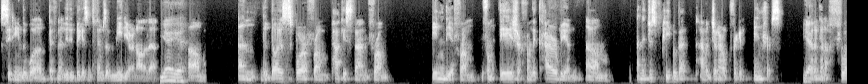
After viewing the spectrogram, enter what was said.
city in the world, definitely the biggest in terms of media and all of that. Yeah, yeah. Um, and the diaspora from Pakistan, from India, from from Asia, from the Caribbean, um, and it's just people that have a general cricket interest yeah. that are going to fly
